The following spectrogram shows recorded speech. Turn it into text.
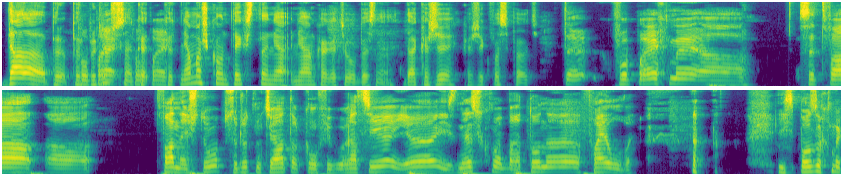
да, да, пр- пр- приключи? Като нямаш контекста, ня- нямам как да ти го обясня. Да, кажи, кажи какво си правил ти. Та, какво правихме а, след това а, това нещо, абсолютно цялата конфигурация я изнесохме брато на файлове. Използвахме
